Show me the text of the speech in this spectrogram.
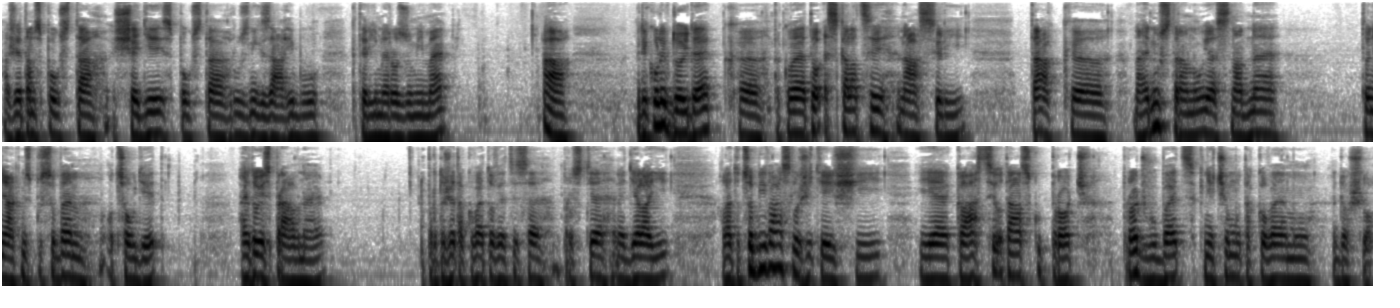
A že je tam spousta šedi, spousta různých záhybů, kterým nerozumíme. A kdykoliv dojde k takovéto eskalaci násilí, tak eh, na jednu stranu je snadné to nějakým způsobem odsoudit a je to i správné, protože takovéto věci se prostě nedělají. Ale to, co bývá složitější, je klást si otázku, proč. Proč vůbec k něčemu takovému došlo.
